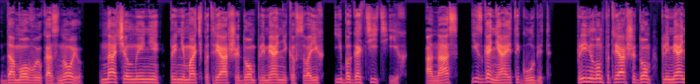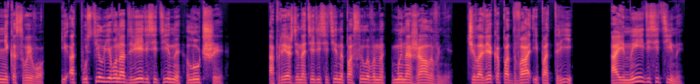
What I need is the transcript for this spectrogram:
домовую казною, начал ныне принимать патриарший дом племянников своих и богатить их, а нас изгоняет и губит. Принял он патриарший дом племянника своего и отпустил его на две десятины лучшие, а прежде на те десятины посыловано мы на жалование, человека по два и по три, а иные десятины,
